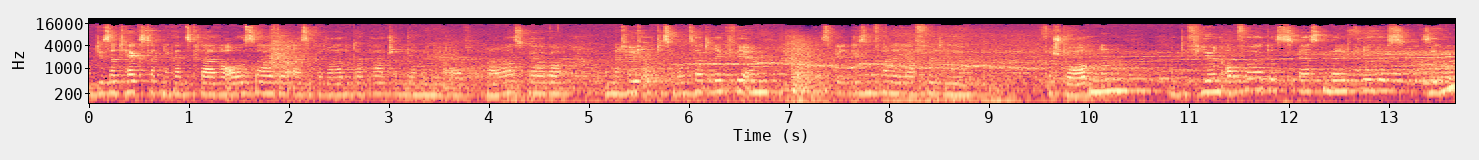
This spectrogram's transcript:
Und dieser Text hat eine ganz klare Aussage, also gerade der Pacem Domini auch Mauersberger und natürlich auch das Mozart-Requiem, das wir in diesem Falle ja für die Verstorbenen und die vielen Opfer des Ersten Weltkrieges singen.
